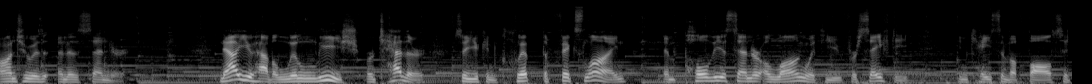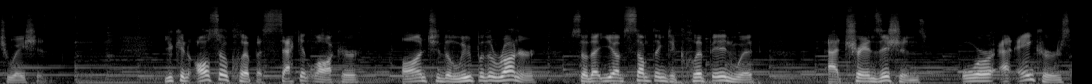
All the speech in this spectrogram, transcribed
onto an ascender. Now you have a little leash or tether so you can clip the fixed line and pull the ascender along with you for safety in case of a fall situation. You can also clip a second locker onto the loop of the runner so that you have something to clip in with at transitions or at anchors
